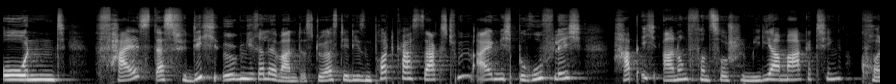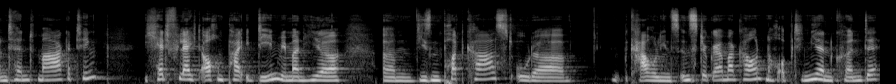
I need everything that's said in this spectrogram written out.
Und falls das für dich irgendwie relevant ist, du hörst dir diesen Podcast, sagst, hm, eigentlich beruflich habe ich Ahnung von Social Media Marketing, Content Marketing. Ich hätte vielleicht auch ein paar Ideen, wie man hier ähm, diesen Podcast oder Carolins Instagram-Account noch optimieren könnte,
